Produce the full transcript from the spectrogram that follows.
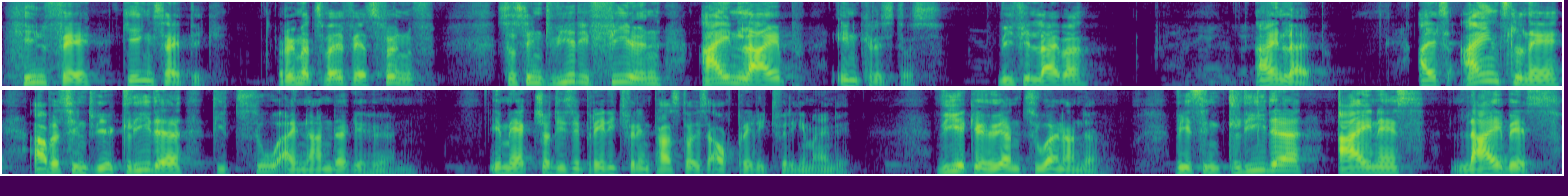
Hilfe gegenseitig. Römer 12, Vers 5. So sind wir die vielen ein Leib in Christus. Wie viele Leiber? Ein Leib. Als Einzelne aber sind wir Glieder, die zueinander gehören. Ihr merkt schon, diese Predigt für den Pastor ist auch Predigt für die Gemeinde. Wir gehören zueinander. Wir sind Glieder eines Leibes.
